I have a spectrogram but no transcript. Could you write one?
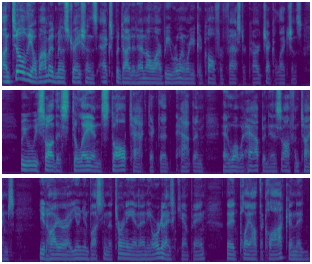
until the Obama administration's expedited NLRB ruling, where you could call for faster card check elections. We, we saw this delay and stall tactic that happened. And what would happen is oftentimes you'd hire a union busting attorney in any organizing campaign. They'd play out the clock and they'd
